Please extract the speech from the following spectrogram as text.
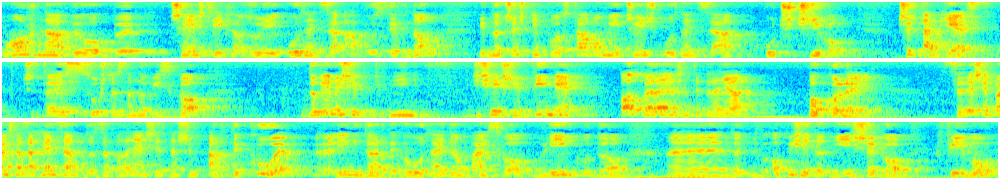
można byłoby część tej klauzuli uznać za abuzywną, jednocześnie pozostałą jej część uznać za uczciwą. Czy tak jest? Czy to jest słuszne stanowisko? Dowiemy się w, w dzisiejszym filmie, odpowiadając na te pytania po kolei. Serdecznie Państwa zachęcam do zapoznania się z naszym artykułem. Link do artykułu znajdą Państwo w linku do, e, do, w opisie do niniejszego filmu.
